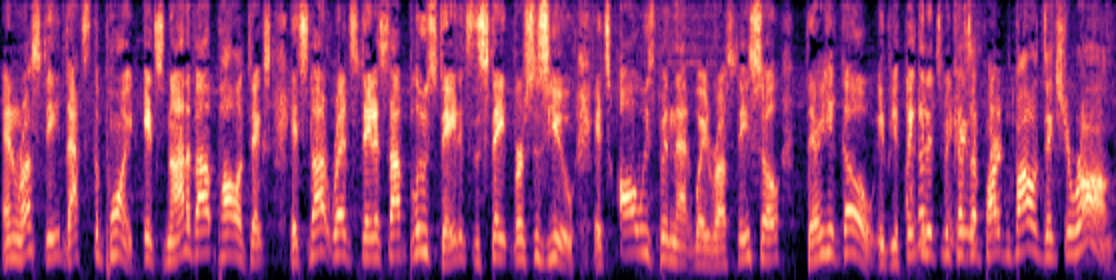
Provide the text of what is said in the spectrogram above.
And Rusty, that's the point. It's not about politics. It's not red state. It's not blue state. It's the state versus you. It's always been that way, Rusty. So there you go. If you're don't it's because of with partisan politics, you're wrong.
